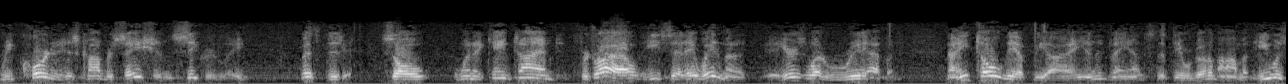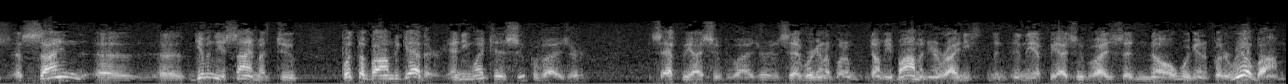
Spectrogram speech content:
recorded his conversations secretly with this. So when it came time for trial, he said, hey, wait a minute. Here's what really happened. Now, he told the FBI in advance that they were going to bomb it. He was assigned, uh, uh, given the assignment to put the bomb together. And he went to his supervisor his FBI supervisor and said, we're going to put a dummy bomb in here, right? He, and the FBI supervisor said, no, we're going to put a real bomb.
